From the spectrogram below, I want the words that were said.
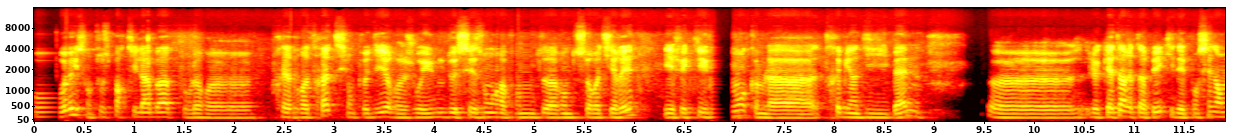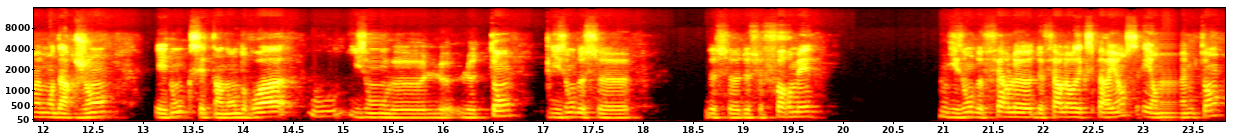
Oui, ils sont tous partis là-bas pour leur euh, pré-retraite, si on peut dire, jouer une ou deux saisons avant de, se retirer. Et effectivement, comme l'a très bien dit Ben, euh, le Qatar est un pays qui dépense énormément d'argent et donc c'est un endroit où ils ont le, temps, disons, de se, de se, de se former, disons, de faire, le, de faire leur expérience et en même temps,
